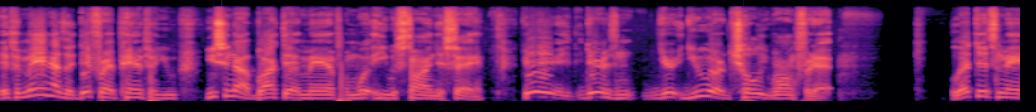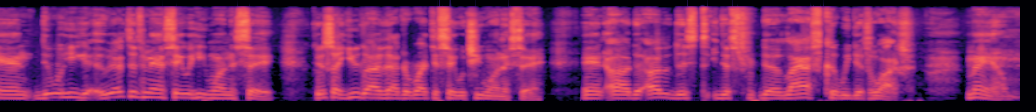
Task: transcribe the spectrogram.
If a man has a different opinion from you, you should not block that man from what he was trying to say. There, there's you're you are totally wrong for that. Let this man do what he let this man say what he wanted to say. Just like you guys have the right to say what you want to say. And uh the other this this the last clip we just watched, ma'am.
